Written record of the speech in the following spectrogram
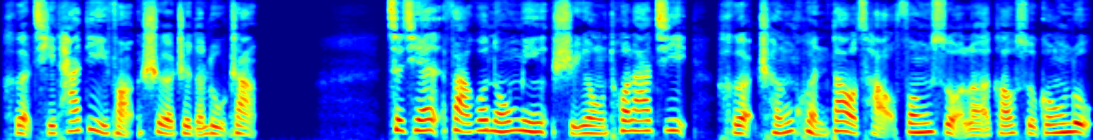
和其他地方设置的路障。此前，法国农民使用拖拉机和成捆稻草封锁了高速公路，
